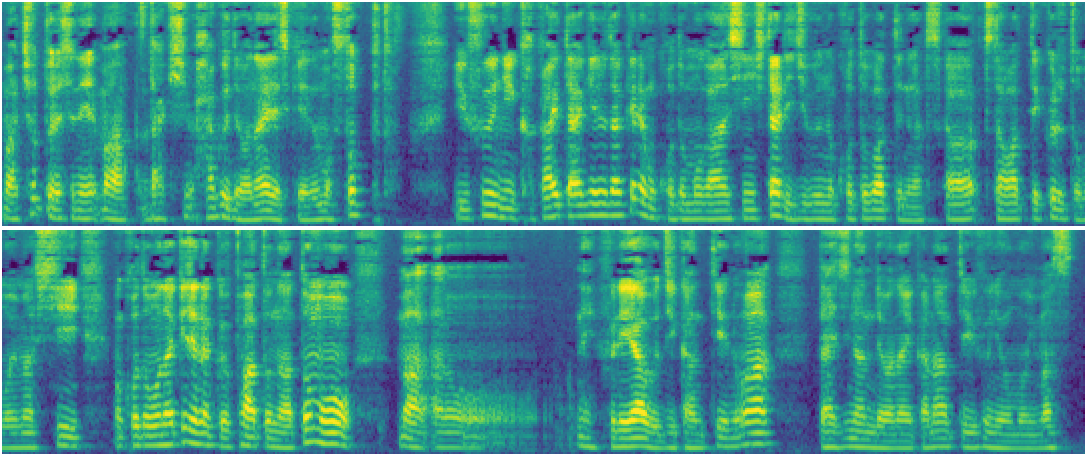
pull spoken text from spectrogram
まあ、ちょっとですね、まあ、抱きし、ハグではないですけれども、ストップというふうに抱えてあげるだけでも子供が安心したり、自分の言葉っていうのが伝わってくると思いますし、まあ、子供だけじゃなくパートナーとも、まあ、あの、ね、触れ合う時間っていうのは大事なんではないかなというふうに思います。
